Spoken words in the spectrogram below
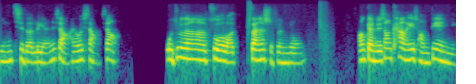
引起的联想还有想象。我就在那坐了三十分钟，然后感觉像看了一场电影。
